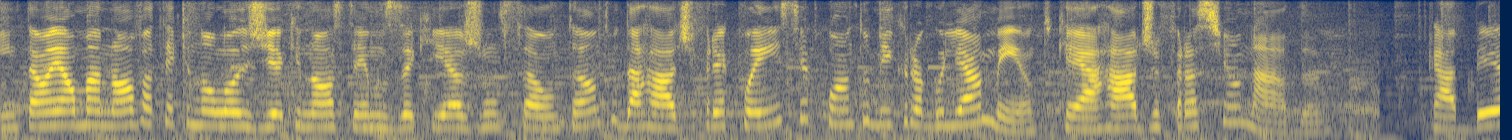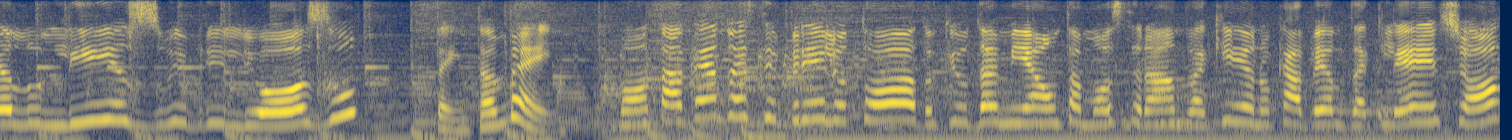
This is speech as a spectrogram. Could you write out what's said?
então é uma nova tecnologia que nós temos aqui, a junção tanto da radiofrequência quanto microagulhamento, que é a radiofracionada. Cabelo liso e brilhoso tem também. Bom, tá vendo esse brilho todo que o Damião tá mostrando aqui no cabelo da cliente, ó?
